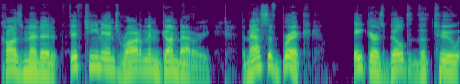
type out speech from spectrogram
casemated 15 inch Rodman gun battery. The massive brick acres built the, to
